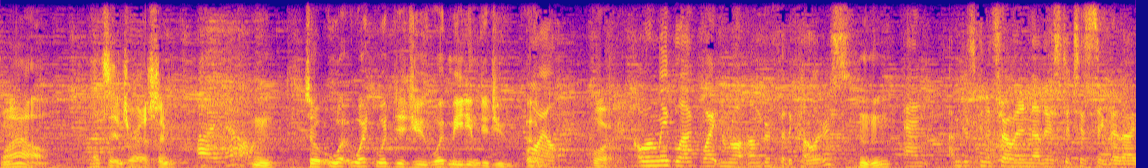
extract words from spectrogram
Wow, that's interesting. I know. Mm. So, what, what, what did you? What medium did you? uh, Oil. Oil. Only black, white, and raw umber for the colors. hmm And I'm just going to throw in another statistic that I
